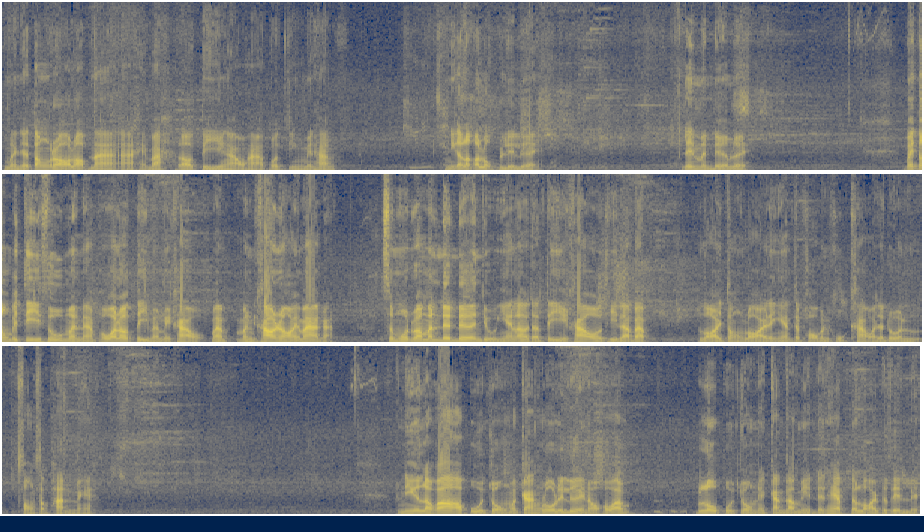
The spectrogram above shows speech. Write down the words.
เหมือนจะต้องรอรอบหน้าอะเห็นปะเราตีเงาหาตัวจริงไม่ทัน นี่ก็เราก็หลบไปเรื่อยๆ เล่นเหมือนเดิมเลย ไม่ต้องไปตีสู้มันนะ เพราะว่าเราตีมันไม่เข้าแบบมันเข้าน้อยมากอะสมมติว่ามันเดินเดินอยู่เงี้ยเราจะตีเข้าทีละแบบ ร้อยสองร้อยอะไรเงี้ยแต่พอมันคุกเข่าอาจจะโดนสองสามพันอะไรเงี้ยอันนี้เราก็เอาปู่จงมากางโล่เรื่อยๆเนาะเพราะว่าโล่ปู่จงเนี่ยกันดาเมจได้แทบจะร้อยเปอร์เซ็นเลย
